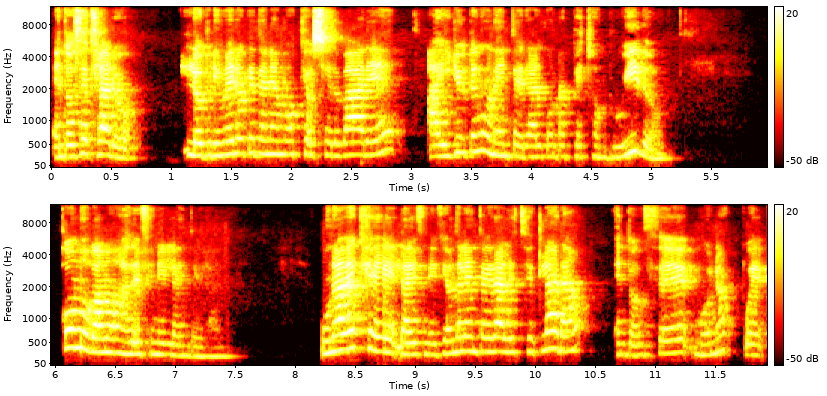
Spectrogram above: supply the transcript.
Entonces, claro, lo primero que tenemos que observar es, ahí yo tengo una integral con respecto a un ruido. ¿Cómo vamos a definir la integral? Una vez que la definición de la integral esté clara, entonces, bueno, pues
